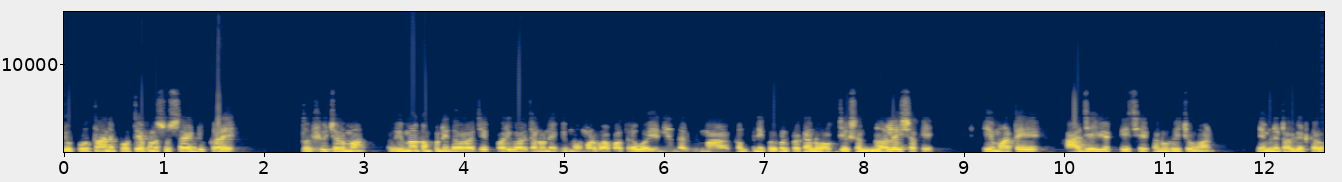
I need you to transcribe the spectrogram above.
જો પોતાને પોતે પણ સુસાઇડ કરે, તો ફ્યુચરમાં વીમા કંપની દ્વારા જે પરિવારજનોને વીમો મળવા પાત્ર હોય, એની અંદર વીમા કંપની કોઈ પણ પ્રકારનું ઓબ્જેક્શન ન લઈ શકે, એ માટે આ જે વ્યક્તિ છે, કનુભાઈ ચૌહાણ, એમને ટાર્ગેટ કરવા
